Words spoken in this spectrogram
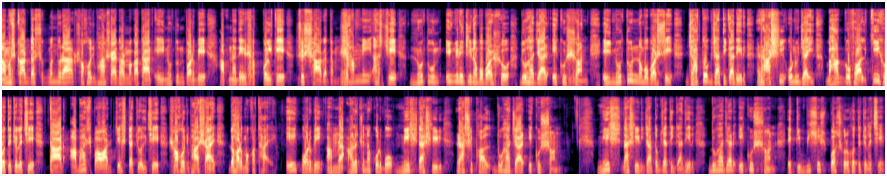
নমস্কার দর্শক বন্ধুরা, সহজ ভাষায় ধর্মকথার এই নতুন পর্বে আপনাদের সকলকে সুস্বাগতম। সামনেই আসছে নতুন ইংরেজি নববর্ষ দু হাজার একুশ সন। এই নতুন নববর্ষে জাতক জাতিকাদের রাশি অনুযায়ী ভাগ্যফল কি হতে চলেছে তার আভাস পাওয়ার চেষ্টা চলছে সহজ ভাষায় ধর্মকথায়। এই পর্বে আমরা আলোচনা করব মেষ রাশির রাশিফল দু হাজার একুশ সন। মেষ রাশির জাতক জাতিকাদের দু হাজার একুশ সন একটি বিশেষ বছর হতে চলেছে।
